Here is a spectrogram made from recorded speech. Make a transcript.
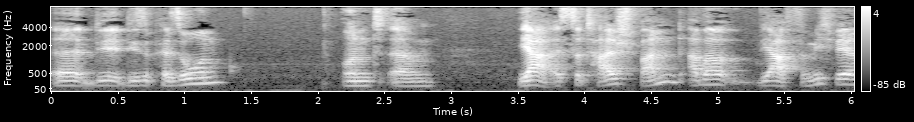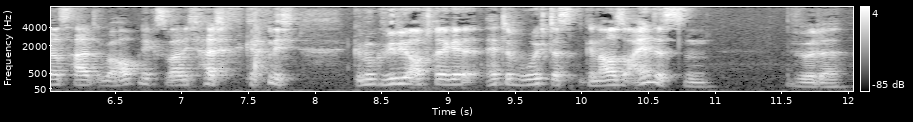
äh, die, diese Person und ähm, ja, ist total spannend, aber ja, für mich wäre es halt überhaupt nichts, weil ich halt gar nicht genug Videoaufträge hätte, wo ich das genauso einsetzen würde.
